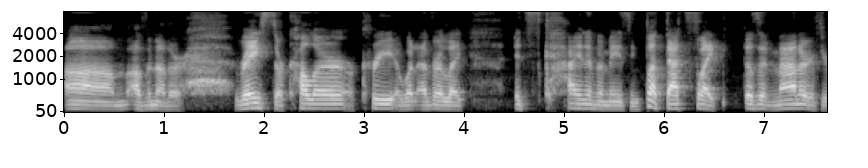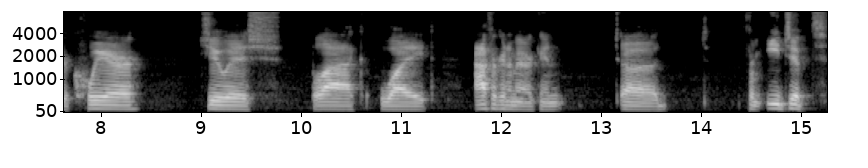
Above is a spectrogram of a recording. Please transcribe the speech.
um, of another race or color or creed or whatever. Like it's kind of amazing, but that's like doesn't matter if you're queer, Jewish, black, white, African American, uh, from Egypt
